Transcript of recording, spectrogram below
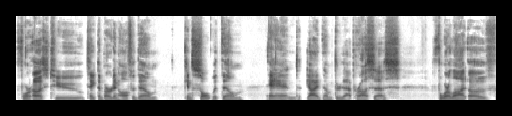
for us to take the burden off of them, consult with them, and guide them through that process. For a lot of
